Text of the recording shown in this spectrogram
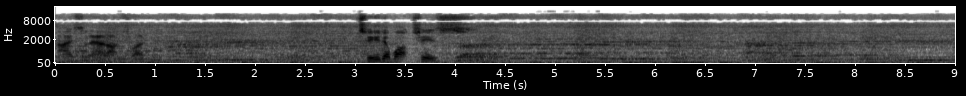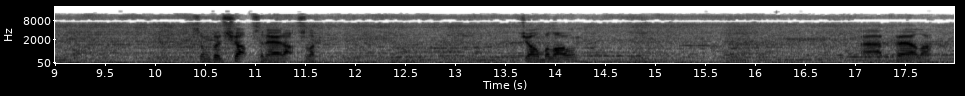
Nice in there, actually. Tudor watches. Some good shops in here, actually. Jo Malone. Uh, Perla.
